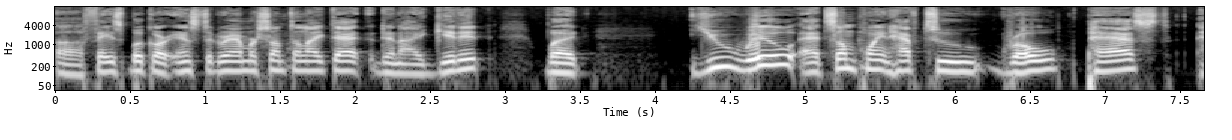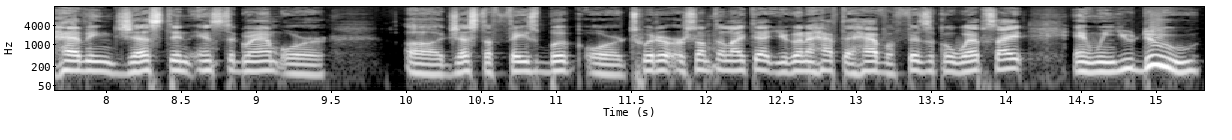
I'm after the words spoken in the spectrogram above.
uh, Facebook or Instagram or something like that, then I get it. But you will at some point have to grow past having just an Instagram or uh, just a Facebook or Twitter or something like that. You're going to have to have a physical website. And when you do,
